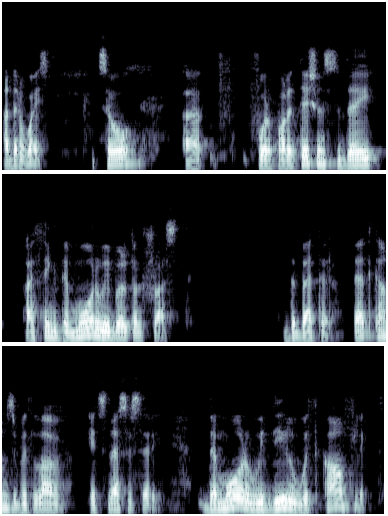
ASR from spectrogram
otherwise. So, uh, for politicians today, I think the more we build on trust, the better. That comes with love. It's necessary. The more we deal with conflict,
